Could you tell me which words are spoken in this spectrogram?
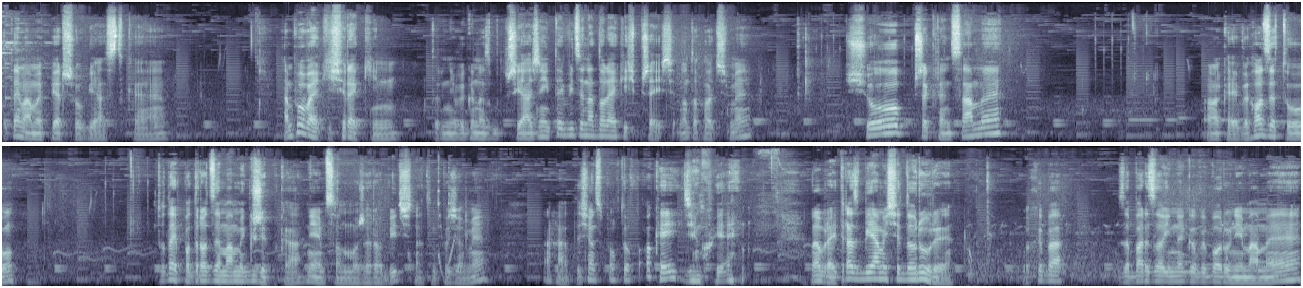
Tutaj mamy pierwszą gwiazdkę. Tam pływa jakiś rekin, który nie wygląda zbyt przyjaźnie i tutaj widzę na dole jakieś przejście. No to chodźmy. Siup, przekręcamy. Okej, wychodzę tu. Tutaj po drodze mamy grzybka. Nie wiem, co on może robić na tym poziomie. Aha, 1000 punktów. Okej, dziękuję. Dobra, i teraz bijamy się do rury. Bo chyba za bardzo innego wyboru nie mamy.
